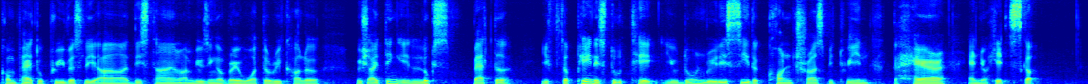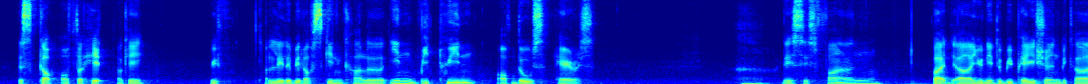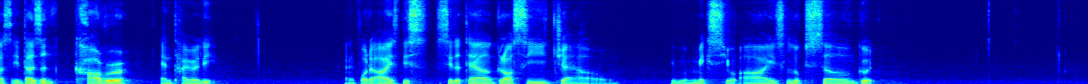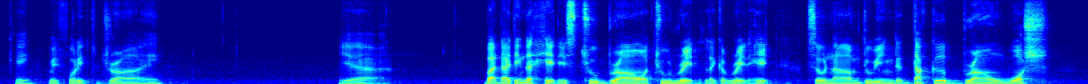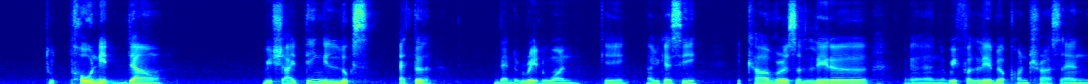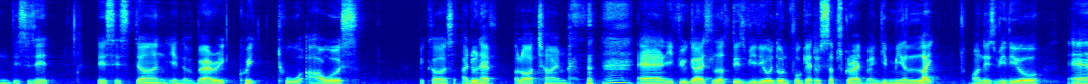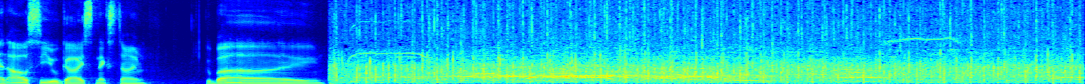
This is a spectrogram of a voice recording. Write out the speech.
compared to previously uh, this time I'm using a very watery color which I think it looks better. If the paint is too thick you don't really see the contrast between the hair and your head sculpt the scalp of the head okay? With a little bit of skin color in between of those hairs this is fun but uh, you need to be patient because it doesn't cover entirely. And for the eyes this Citadel glossy gel it will makes your eyes look so good. Okay wait for it to dry. Yeah. But I think the head is too brown or too red like a red head so now I'm doing the darker brown wash to tone it down which I think it looks better than the red one. Okay now you can see it covers a little and with a little bit of contrast. And this is it. This is done in a very quick two hours because I don't have a lot of time. And if you guys love this video don't forget to subscribe and give me a like on this video and I'll see you guys next time. Goodbye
